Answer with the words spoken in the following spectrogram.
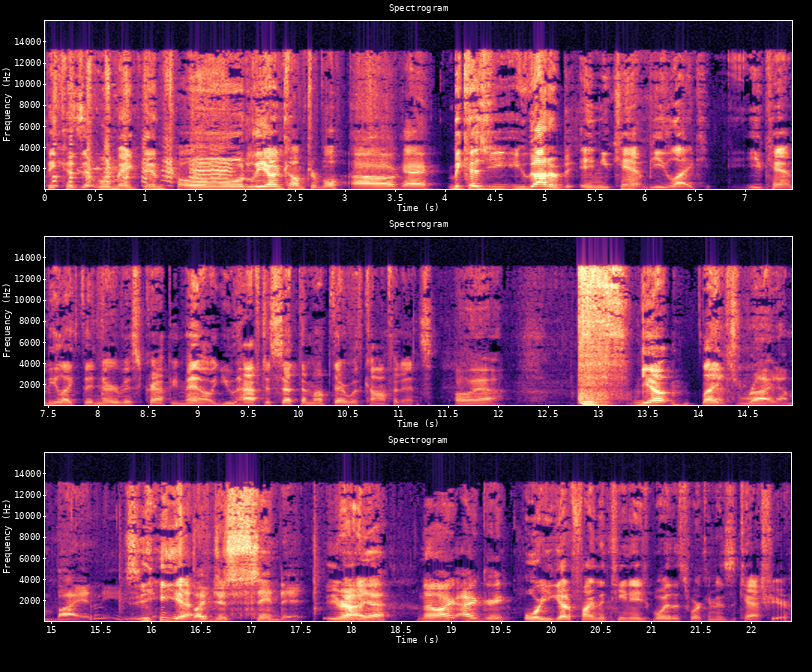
because it will make them totally uncomfortable. Oh okay. Because you you gotta be, and you can't be like you can't be like the nervous crappy male. You have to set them up there with confidence. Oh yeah. Yep, like That's right. I'm buying these. yeah, Like just send it. you're right. Yeah. No, I, I agree. Or you got to find the teenage boy that's working as the cashier.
